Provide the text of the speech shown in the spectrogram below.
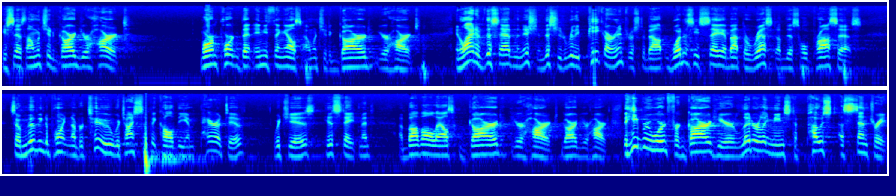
he says, I want you to guard your heart. More important than anything else, I want you to guard your heart. In light of this admonition, this should really pique our interest about what does he say about the rest of this whole process. So moving to point number two, which I simply call the imperative, which is his statement, above all else, guard your heart. Guard your heart. The Hebrew word for guard here literally means to post a sentry.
